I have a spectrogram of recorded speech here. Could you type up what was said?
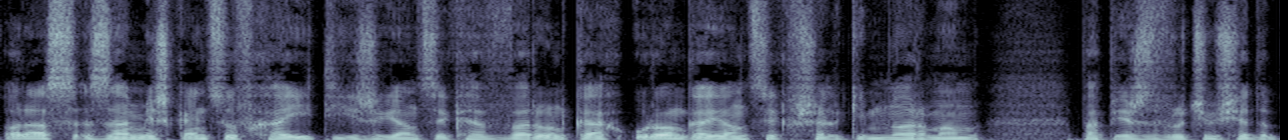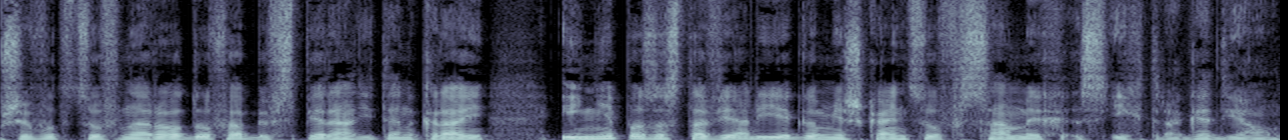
oraz za mieszkańców Haiti żyjących w warunkach urągających wszelkim normom. Papież zwrócił się do przywódców narodów, aby wspierali ten kraj i nie pozostawiali jego mieszkańców samych z ich tragedią.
